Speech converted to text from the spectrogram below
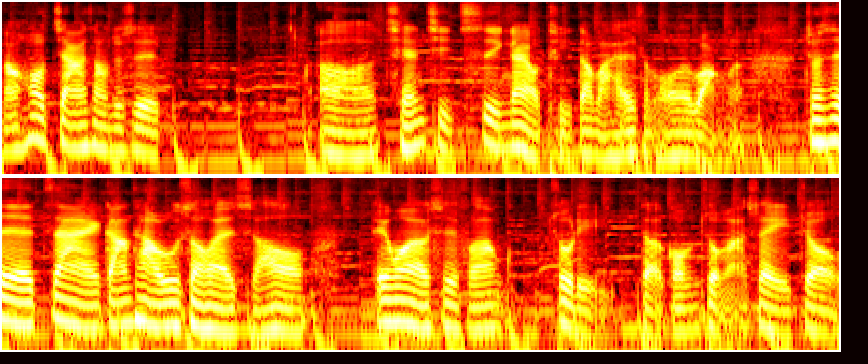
然后加上就是，呃，前几次应该有提到吧，还是什么，我也忘了。就是在刚踏入社会的时候，因为是服装助理的工作嘛，所以就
